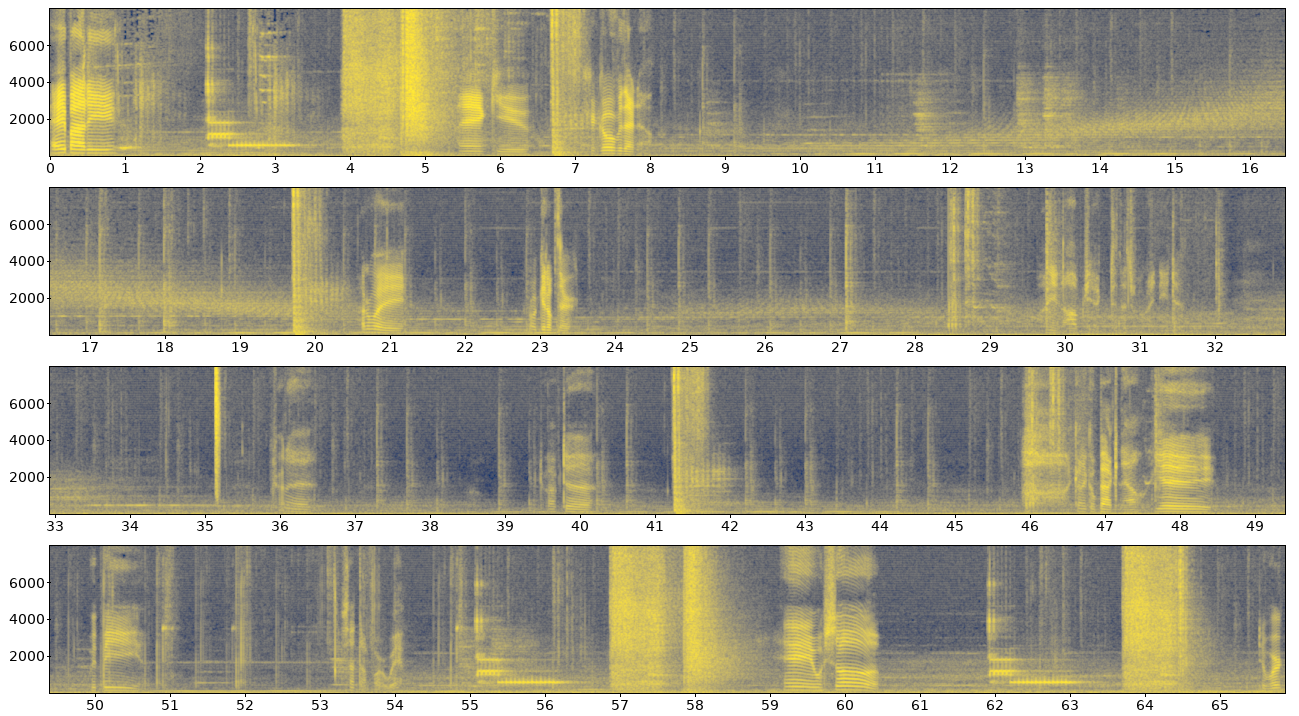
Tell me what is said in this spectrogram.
Hey, buddy. Thank you. You can go over there now. How do I... How do I get up there? Yay! Whippy! It's not that far away. Hey, what's up? Did it work?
